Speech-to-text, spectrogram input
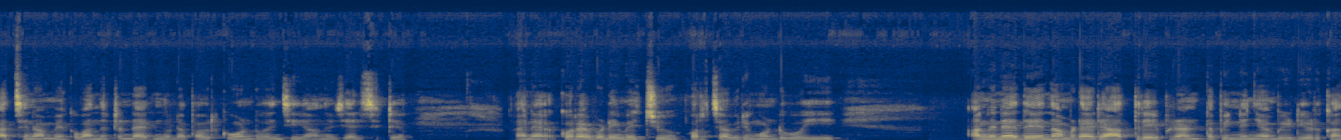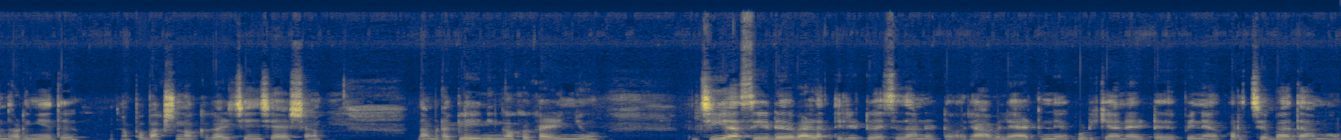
അച്ഛനും അമ്മയൊക്കെ വന്നിട്ടുണ്ടായിരുന്നല്ലോ. അപ്പോൾ അവർക്ക് കൊണ്ടുപോകുകയും ചെയ്യാമെന്ന് വിചാരിച്ചിട്ട്. അങ്ങനെ കുറേ എവിടെയും വെച്ചു. കുറച്ച് അവരും കൊണ്ടുപോയി. അങ്ങനെ അതേ നമ്മുടെ രാത്രി ആയപ്പോഴാണ് കേട്ടോ പിന്നെ ഞാൻ വീഡിയോ എടുക്കാൻ തുടങ്ങിയത്. അപ്പോൾ ഭക്ഷണമൊക്കെ കഴിച്ചതിന് ശേഷം നമ്മുടെ ക്ലീനിങ് ഒക്കെ കഴിഞ്ഞു. ചിയാ സീഡ് വെള്ളത്തിലിട്ട് വെച്ചതാണ് കേട്ടോ രാവിലെ ഏട്ടനെ കുടിക്കാനായിട്ട് പിന്നെ കുറച്ച് ബദാമും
